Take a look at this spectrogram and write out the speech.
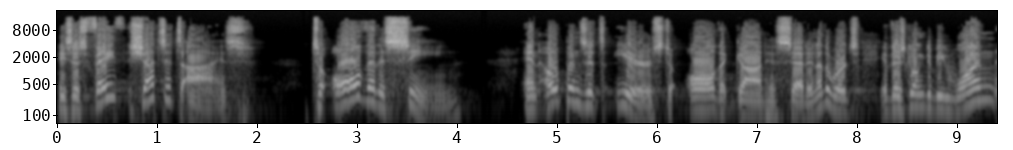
He says, faith shuts its eyes to all that is seen and opens its ears to all that God has said. In other words, if there's going to be one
